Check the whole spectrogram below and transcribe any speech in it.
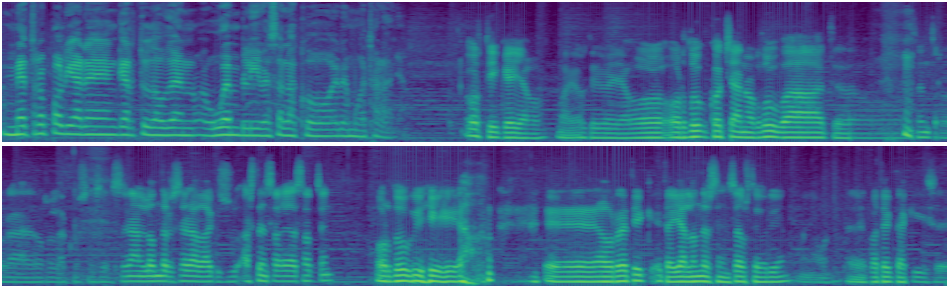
metropoliaren gertu dauden Wembley bezalako ere muetaraino. Hortik gehiago, bai, hortik gehiago. Ordu, kotxean ordu bat, edo zentrora, edo horrelako. Zer, zeran Londresera da, azten zalea sartzen, ordu bi e, aurretik, eta ja Londresen zauzte horien. Baina, bueno, e, batek daki ze,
